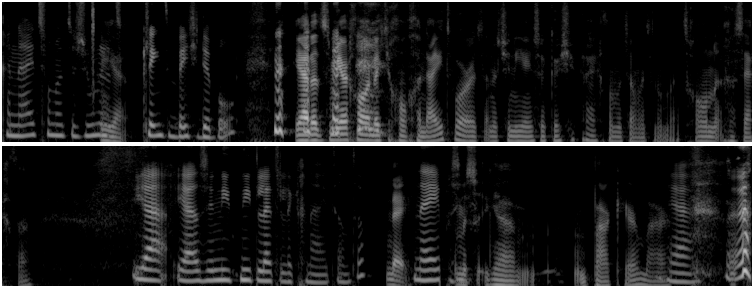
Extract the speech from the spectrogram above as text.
Genaaid zonder te zoenen, dat Ja. klinkt een beetje dubbel. Ja, dat is meer gewoon dat je gewoon genaaid wordt en dat je niet eens een kusje krijgt, om het zo maar te noemen. Het is gewoon een gezegde. Ja, ja ze niet, niet letterlijk genaaid dan, toch? Nee, Nee, precies. misschien, ja, een paar keer, maar Ja.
